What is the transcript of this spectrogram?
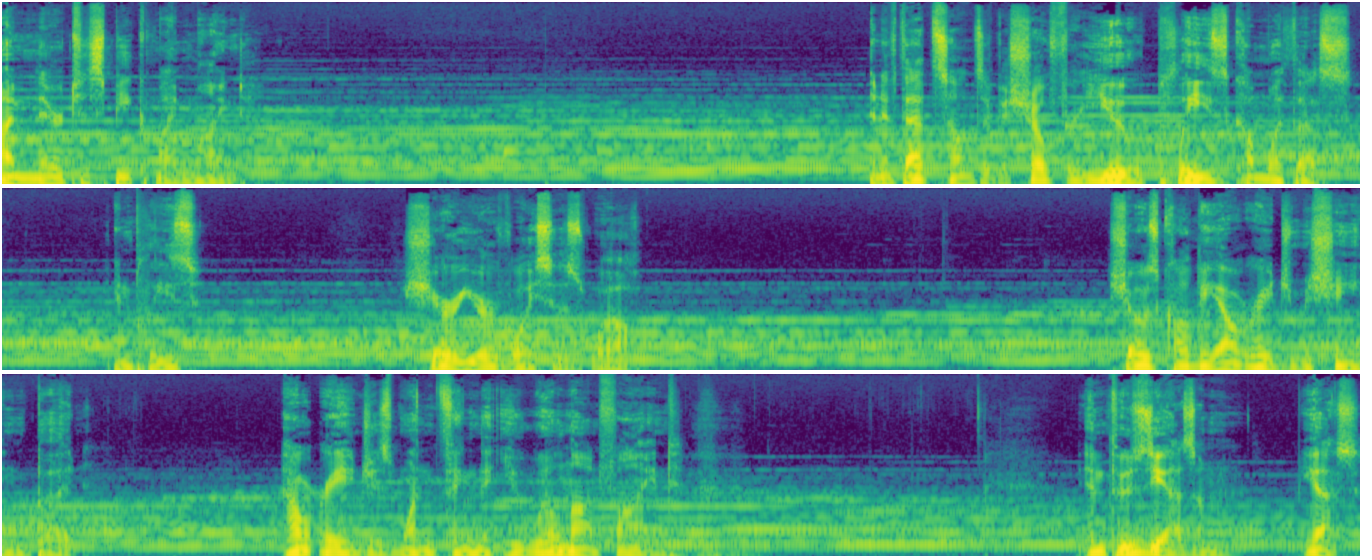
I'm there to speak my mind. And if that sounds like a show for you, please come with us. And please share your voice as well. Show is called The Outrage Machine, but outrage is one thing that you will not find. Enthusiasm, yes.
